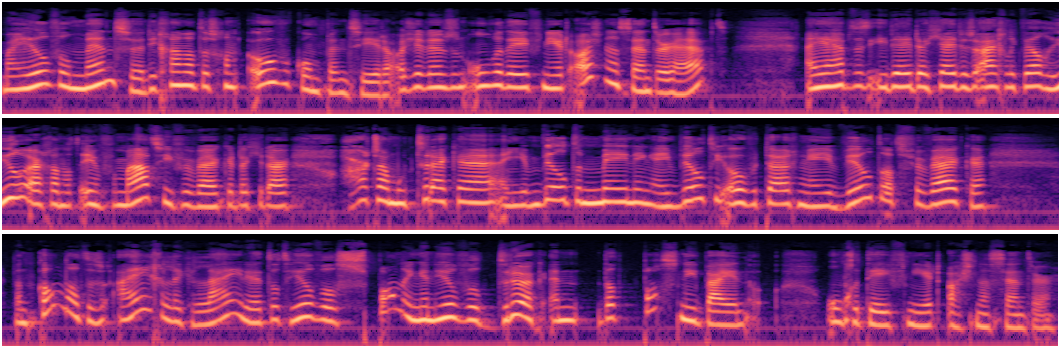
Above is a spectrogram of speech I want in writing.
Maar heel veel mensen die gaan dat dus gaan overcompenseren. Als je dus een ongedefinieerd Ashna Center hebt. En je hebt het idee dat jij dus eigenlijk wel heel erg aan dat informatie verwerken. Dat je daar hard aan moet trekken. En je wilt een mening en je wilt die overtuiging en je wilt dat verwerken. Dan kan dat dus eigenlijk leiden tot heel veel spanning en heel veel druk. En dat past niet bij een ongedefinieerd Ashna Center.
